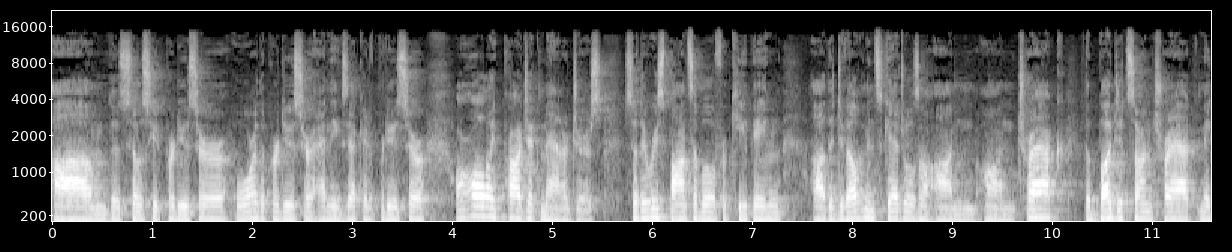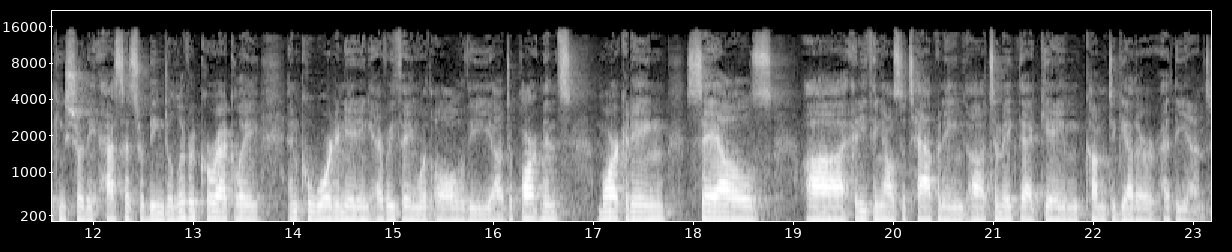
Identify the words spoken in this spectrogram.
Um, the associate producer or the producer and the executive producer are all like project managers. So they're responsible for keeping uh, the development schedules on, on track, the budgets on track, making sure the assets are being delivered correctly, and coordinating everything with all the uh, departments, marketing, sales, uh, anything else that's happening uh, to make that game come together at the end.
